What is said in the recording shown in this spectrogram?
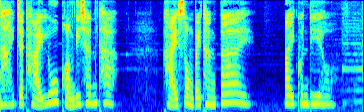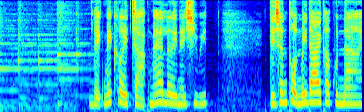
นายจะขายลูกของดิฉันค่ะ ขายส่งไปทางใต้ ไปคนเดียว เด็กไม่เคยจากแม่เลยในชีวิต ดิฉันทนไม่ได้ค่ะคุณนาย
